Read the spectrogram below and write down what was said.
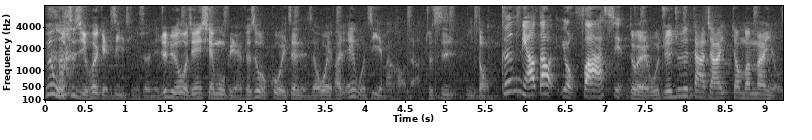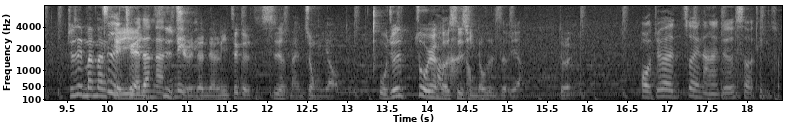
因为我自己会给自己停损点。就比如我今天羡慕别人，可是我过一阵子之后，我也发现，哎，我自己也蛮好的。就是你懂。可是你要到有发现。对，我觉得就是大家要慢慢有，就是慢慢自觉的能力，自觉的能力，这个是蛮重要的。我觉得做任何事情都是这样，对。我觉得最难的就是设停损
